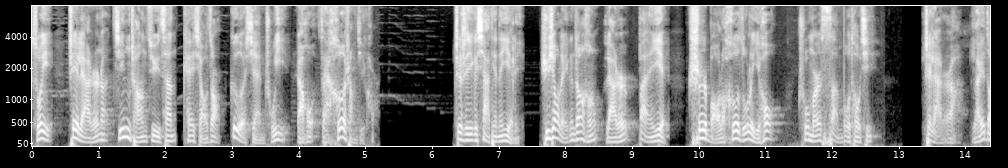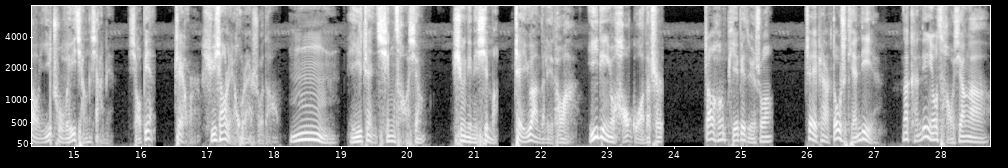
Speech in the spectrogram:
所以这俩人呢经常聚餐开小灶，各显厨艺，然后再喝上几口。这是一个夏天的夜里，徐小磊跟张恒俩人半夜吃饱了喝足了以后，出门散步透气。这俩人啊，来到一处围墙下面小便。这会儿，徐小磊忽然说道：“嗯，一阵青草香，兄弟，你信吗？这院子里头啊，一定有好果子吃。”张恒撇撇嘴说。这片都是田地，那肯定有草香啊。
